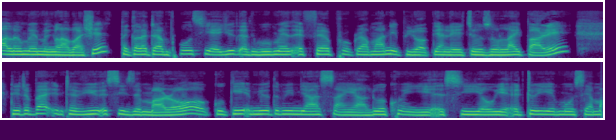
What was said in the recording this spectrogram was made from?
အားလုံးပဲမင်္ဂလာပါရှင်။ The Gladden Post ရဲ့ Youth and Women Affair Program ကနေပြီးတော့ပြန်လည်ကြိုဆိုလိုက်ပါတယ်။ဒီတစ်ပတ် interview အစီအစဉ်မှာတော့ကုကီအမျိုးသမီးများဆိုင်ရာလူအခွင့်အရေးအစည်းအရုံးရဲ့အတွေ့အမှုဆရာမ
